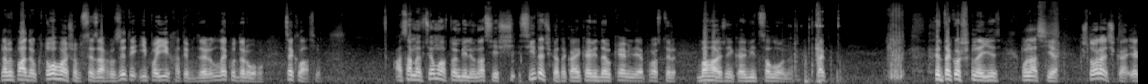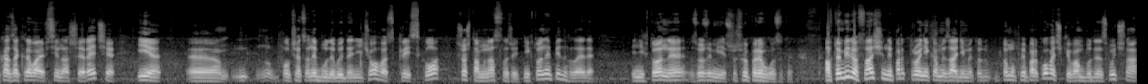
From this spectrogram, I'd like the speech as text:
на випадок того, щоб все загрузити і поїхати в далеку дорогу. Це класно. А саме в цьому автомобілі у нас є сіточка, така, яка відокремлює простір багажника від салону. Так, також вона є, у нас є шторочка, яка закриває всі наші речі, і е, ну, виходить, не буде видно нічого скрізь скло. Що ж там у нас лежить? Ніхто не підгледе і ніхто не зрозуміє, що ж ви перевозите. Автомобіль оснащений парктроніками задніми, тому при парковочці вам буде зручно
